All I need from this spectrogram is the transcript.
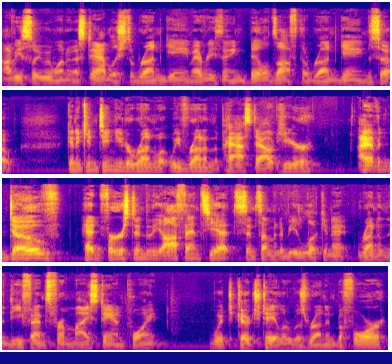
Obviously, we want to establish the run game. Everything builds off the run game, so going to continue to run what we've run in the past out here. I haven't dove headfirst into the offense yet, since I'm going to be looking at running the defense from my standpoint, which Coach Taylor was running before.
